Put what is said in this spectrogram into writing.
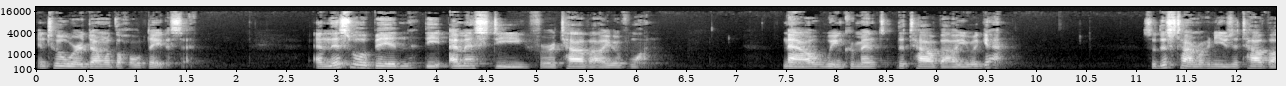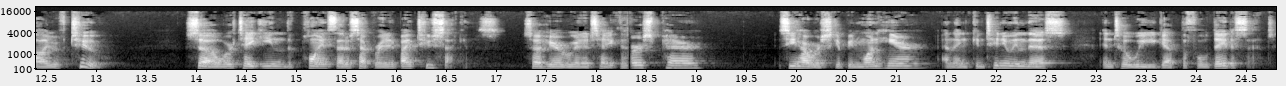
until we're done with the whole data set. And this will be the MSD for a tau value of 1. Now we increment the tau value again. So this time we're going to use a tau value of 2. So we're taking the points that are separated by 2 seconds. So here we're going to take the first pair, see how we're skipping one here, and then continuing this until we get the full data set.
